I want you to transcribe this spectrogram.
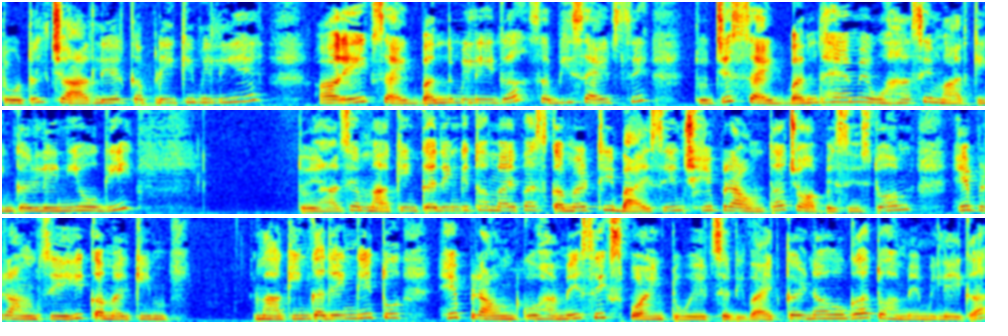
टोटल चार लेयर कपड़े की मिली है और एक साइड बंद मिलेगा सभी साइड से। तो जिस साइड बंद है हमें वहाँ से मार्किंग कर लेनी होगी। तो यहाँ से हम मार्किंग करेंगे तो हमारे पास कमर थी बाईस इंच हिप राउंड था चौबीस इंच तो हम हिप राउंड से ही कमर की मार्किंग करेंगे तो हिप राउंड को हमें सिक्स पॉइंट टू एट से डिवाइड करना होगा तो हमें मिलेगा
